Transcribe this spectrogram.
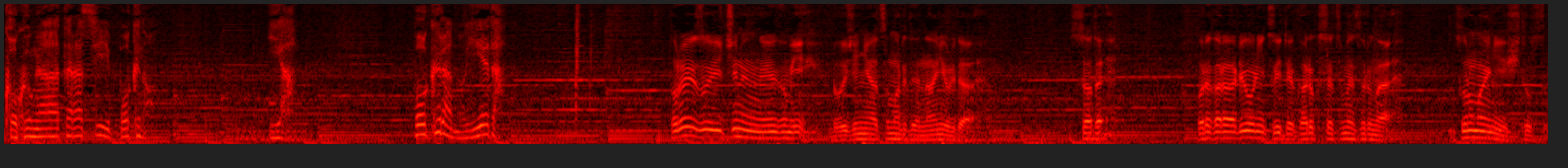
ここが新しい僕のいや僕らの家だ。とりあえず1年 A 組無事に集まれて何よりだ。さてこれから寮について軽く説明するがその前に一つ。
